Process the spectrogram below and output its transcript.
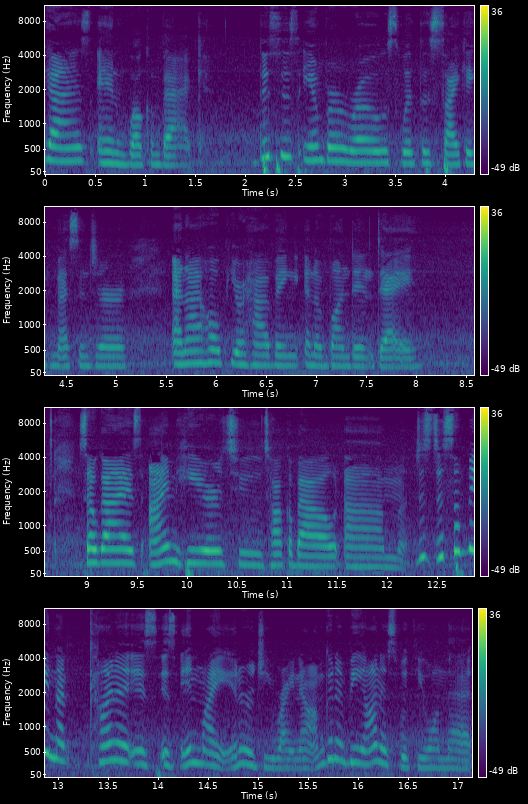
guys, and welcome back. This is Amber Rose with the Psychic Messenger, and I hope you're having an abundant day. So, guys, I'm here to talk about um, just just something that kind of is is in my energy right now. I'm gonna be honest with you on that.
